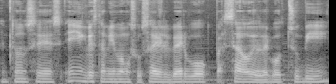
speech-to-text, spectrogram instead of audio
entonces en inglés también vamos a usar el verbo pasado del verbo to be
